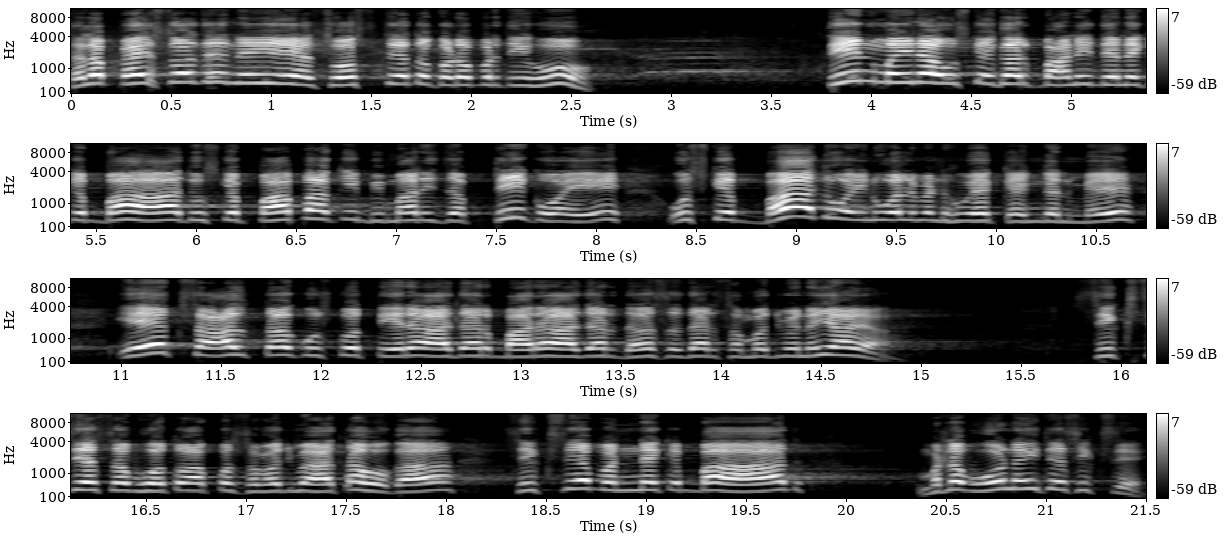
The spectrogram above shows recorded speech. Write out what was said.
चला पैसों से नहीं है, सोचते तो करोड़पति हूँ। तीन महीना उसके घर पानी देने के बाद उसके पापा की बीमारी जब ठीक हुई, उसके बाद वो इन्वॉल्वमेंट हुए कैंगन में। एक साल तक उसको तेरह हज़ार, बारह हज़ार, दस हज़ार समझ में नहीं आया। शिक्षे सब हो तो आपको समझ में आता होगा, शिक्षे बनने के बाद मतलब वो नहीं थे शिक्षे,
